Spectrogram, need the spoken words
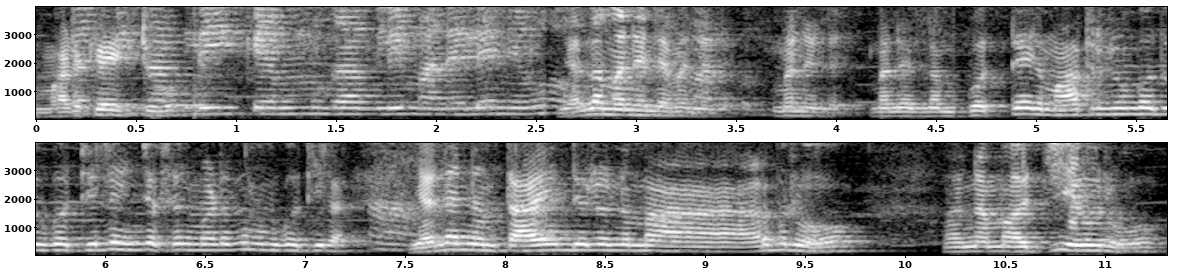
ಮಡಕೆ ಇಟ್ಟು- ಕೆಮ್ಮಗಾಗ್ಲಿ ಮನೇಲೆ ನೀವು ಎಲ್ಲ ಮನೇಲೆ ಮನೇಲೆ ಮನೇಲೆ ಮನೇಲಿ. ನಮ್ಗೆ ಗೊತ್ತೇ ಇಲ್ಲ ಮಾತ್ರೆ ನುಂಗೋದು ಗೊತ್ತಿಲ್ಲ ಇಂಜೆಕ್ಷನ್ ಮಾಡೋದು ನಮ್ಗೆ ಗೊತ್ತಿಲ್ಲ. ಎಲ್ಲ ನಮ್ಮ ತಾಯಂದಿರು ನಮ್ಮ ಅಳಬರು ನಮ್ಮ ಅಜ್ಜಿಯವರು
